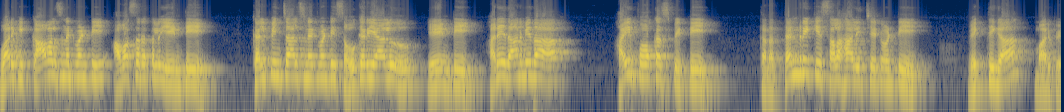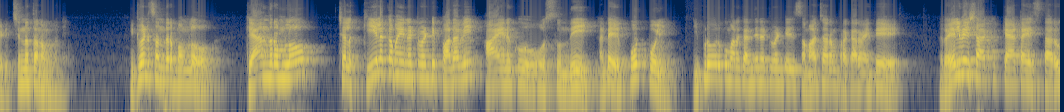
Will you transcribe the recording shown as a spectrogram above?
వారికి కావలసినటువంటి అవసరతలు ఏంటి కల్పించాల్సినటువంటి సౌకర్యాలు ఏంటి అనే దాని మీద హై ఫోకస్ పెట్టి తన తండ్రికి సలహాలు ఇచ్చేటువంటి వ్యక్తిగా మారిపోయాడు చిన్నతనంలోనే. ఇటువంటి సందర్భంలో కేంద్రంలో చాలా కీలకమైనటువంటి పదవి ఆయనకు వస్తుంది. అంటే పోర్ట్ఫోలియో. ఇప్పటి వరకు మనకు అందినటువంటి సమాచారం ప్రకారం అయితే రైల్వే శాఖ కేటాయిస్తారు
